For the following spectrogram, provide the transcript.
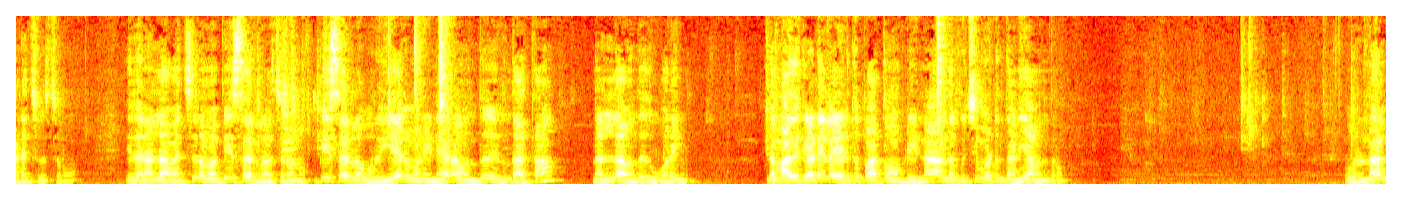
அடைச்சி வச்சுருவோம். இதை நல்லா வச்சு நம்ம பீசரில் வச்சிடணும். பீசரில் ஒரு ஏழு மணி நேரம் வந்து இருந்தால் தான் நல்லா வந்து இது உறையும். நம்ம அதுக்கு இடையில எடுத்து பார்த்தோம் அப்படின்னா அந்த குச்சி மட்டும் தனியாக வந்துடும் ஒரு நாள்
